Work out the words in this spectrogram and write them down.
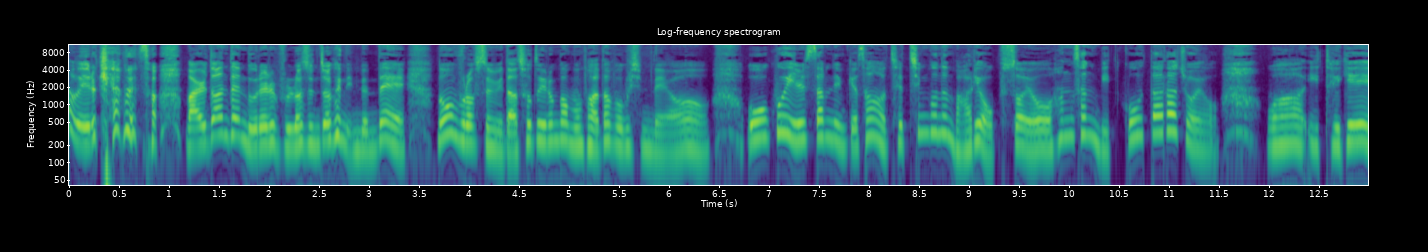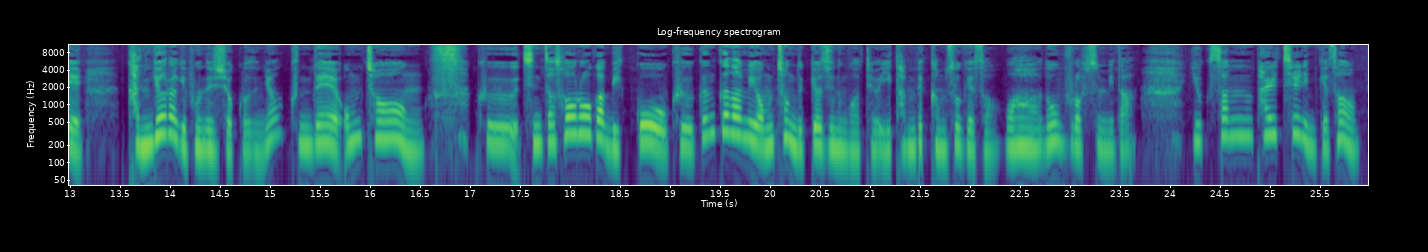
왜 이렇게 하면서 말도 안 되는 노래를 불러준 적은 있는데 너무 부럽습니다. 저도 이런 거 한번 받아보고 싶네요. 5913님께서 제 친구는 말이 없어요. 항상 믿고 따라줘요. 와, 이 되게 간결하게 보내주셨거든요. 근데 엄청 그 진짜 서로가 믿고 그 끈끈함이 엄청 느껴지는 것 같아요. 이 담백함 속에서. 와, 너무 부럽습니다. 6387님께서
